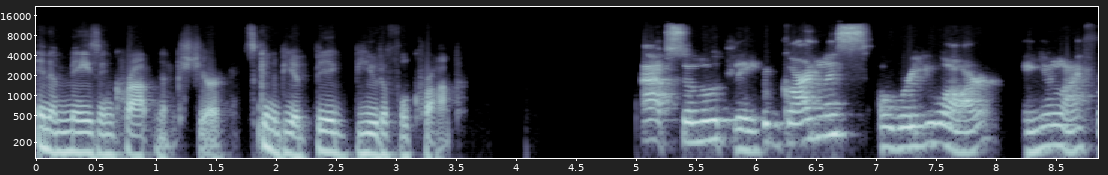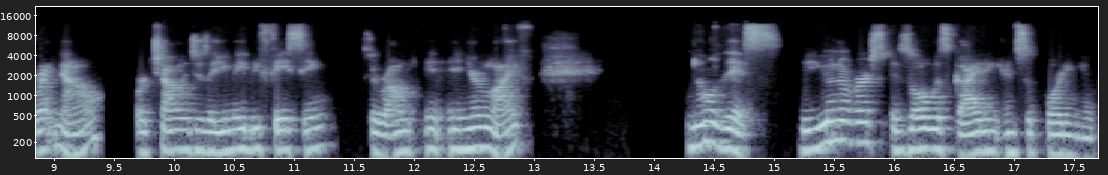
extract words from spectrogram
an amazing crop next year it's going to be a big beautiful crop Absolutely. Regardless of where you are in your life right now, or challenges that you may be facing around in, in your life, know this the universe is always guiding and supporting you.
